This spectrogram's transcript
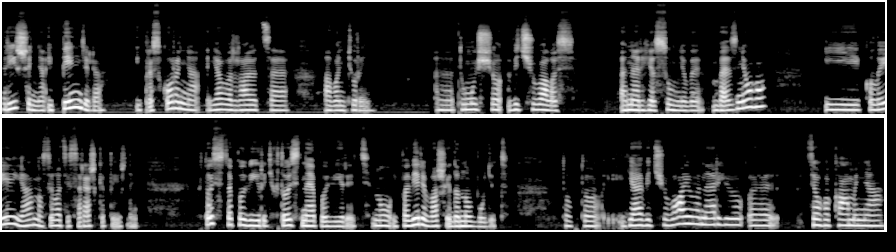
рішення і пенділя, і прискорення, я вважаю, це авантюрин. Е, Тому що відчувалось енергія сумніви без нього. І коли я носила ці сережки тиждень. Хтось в це повірить, хтось не повірить. Ну, і повірі вашій дано буде. Тобто я відчуваю енергію е, цього каменя,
